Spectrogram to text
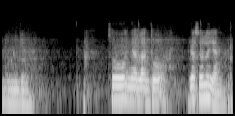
Medium. So ini adalah untuk US dollar yen.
